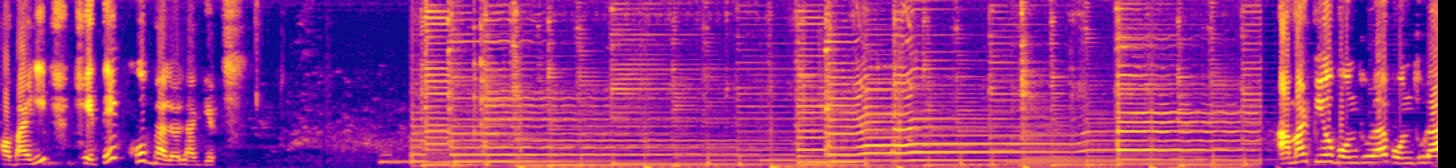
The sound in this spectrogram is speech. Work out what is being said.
সবারই খেতে খুব ভালো লাগে। আমার প্রিয় বন্ধুরা বন্ধুরা,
